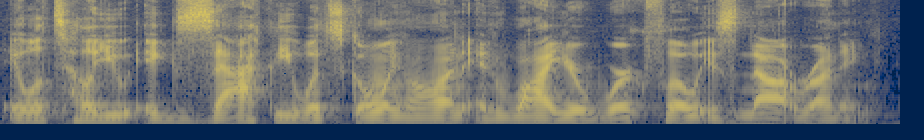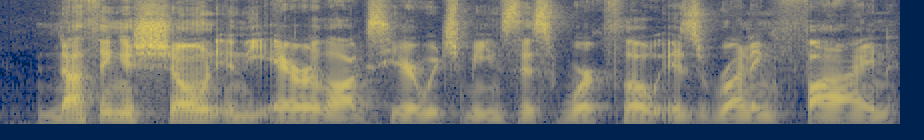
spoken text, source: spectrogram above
It will tell you exactly what's going on and why your workflow is not running. Nothing is shown in the error logs here, which means this workflow is running fine.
